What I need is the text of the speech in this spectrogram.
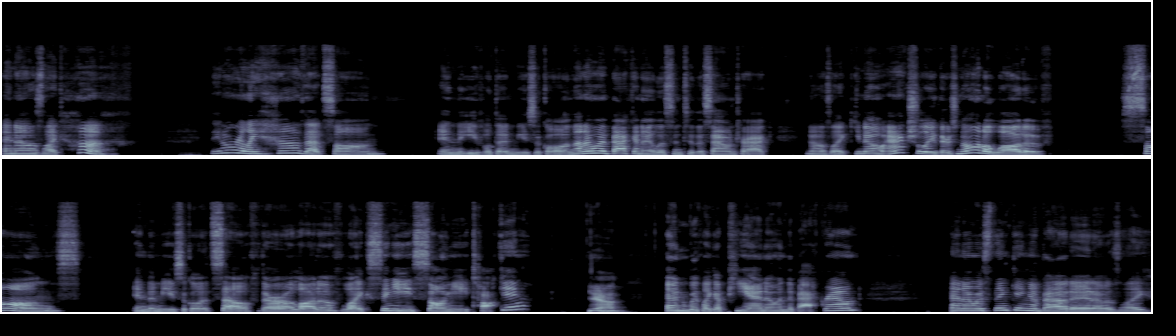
and i was like huh they don't really have that song in the evil dead musical and then i went back and i listened to the soundtrack and i was like you know actually there's not a lot of songs in the musical itself there are a lot of like singy songy talking Yeah. and with like a piano in the background. And I was thinking about it. I was like,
